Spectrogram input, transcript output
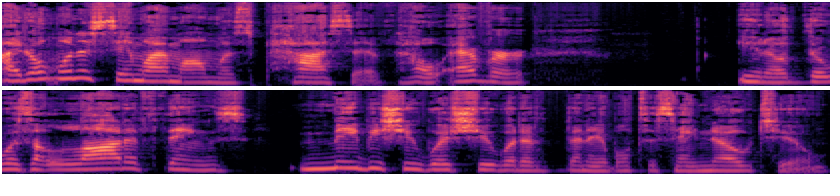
I don't want to say my mom was passive. However, you know, there was a lot of things maybe she wished she would have been able to say no to,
